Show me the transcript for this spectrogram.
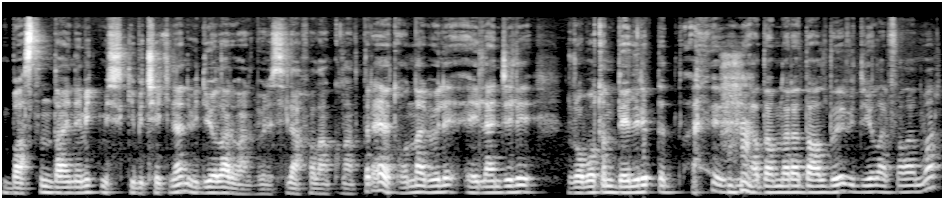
Boston Dynamic'miş gibi çekilen videolar vardı böyle silah falan kullandıkları. Evet onlar böyle eğlenceli robotun delirip de adamlara daldığı videolar falan var.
